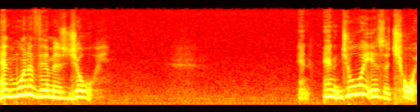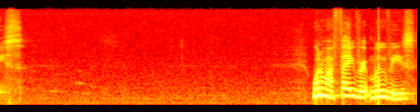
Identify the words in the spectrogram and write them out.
And one of them is joy. And, and joy is a choice. One of my favorite movies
